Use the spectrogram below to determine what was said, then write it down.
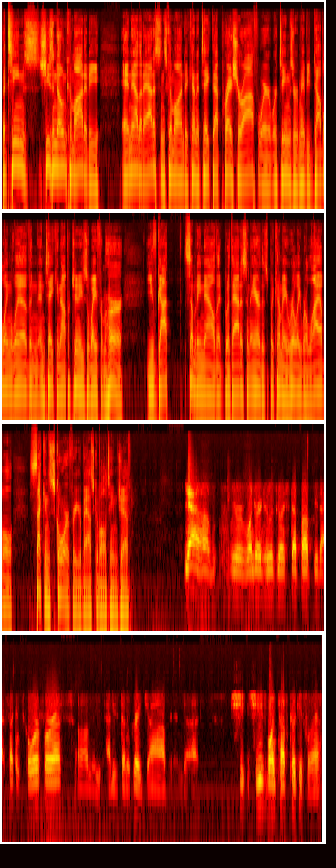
but teams she's a known commodity. And now that Addison's come on to kind of take that pressure off, where, where teams are maybe doubling Liv and, and taking opportunities away from her, you've got somebody now that with Addison Air that's become a really reliable second scorer for your basketball team, Jeff. Yeah, uh, we were wondering who was going to step up, be that second scorer for us, um, and Addie's done a great job. And uh, she she's one tough cookie for us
